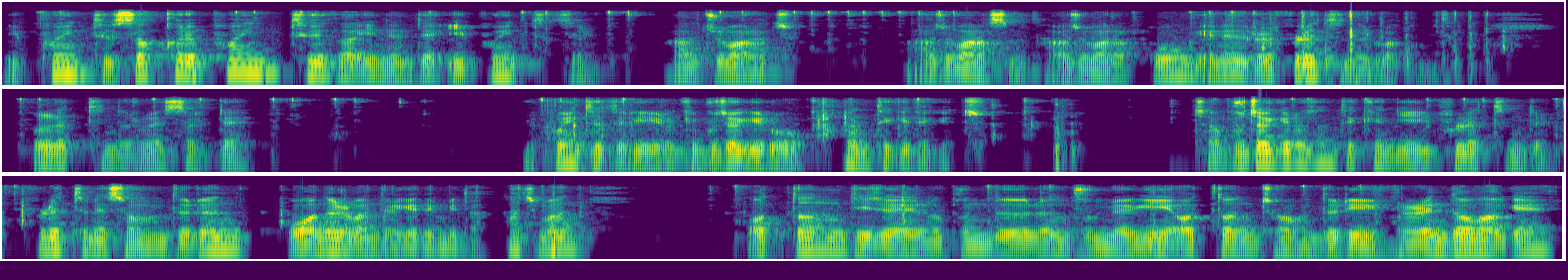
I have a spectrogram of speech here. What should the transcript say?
이 포인트, 서클에 포인트가 있는데 이 포인트들 아주 많았죠? 아주 많았습니다. 아주 많았고 얘네들을 플래튼으로 바꿉니다. 플래튼으로 했을 때이 포인트들이 이렇게 무작위로 선택이 되겠죠. 자, 무작위로 선택한 이 플래튼들, 플래튼의 점들은 원을 만들게 됩니다. 하지만 어떤 디자이너 분들은 분명히 어떤 점들이 랜덤하게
